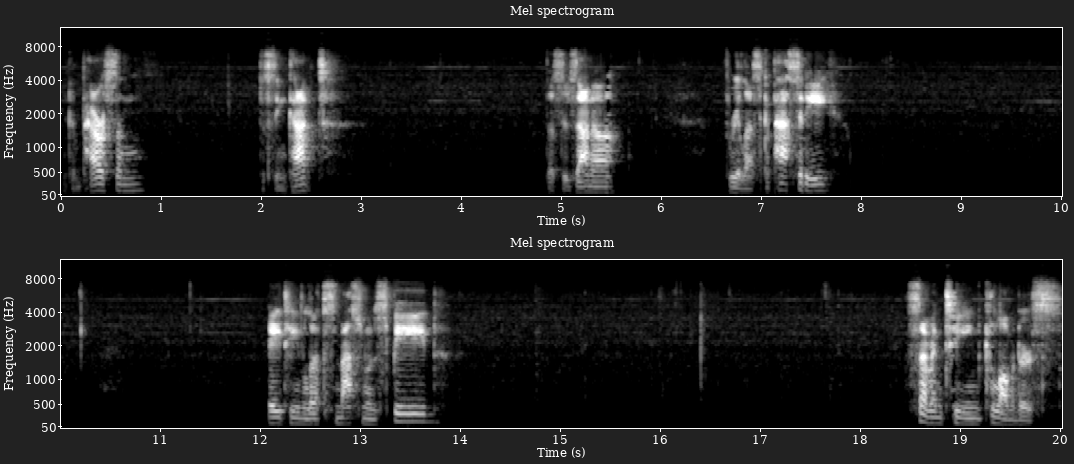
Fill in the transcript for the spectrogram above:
In comparison, the Cinquante, the Susanna, 3 less capacity, 18 less maximum speed, 17 kilometers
